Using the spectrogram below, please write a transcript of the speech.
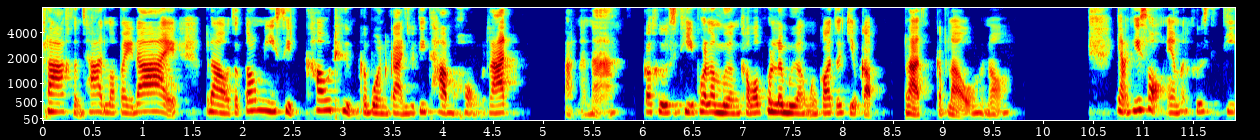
พรากสัญชาติเราไปได้ เราจะต้องมีสิทธิ์เข้าถึงกระบวนการยุติธรรมของรัฐต่างๆนานาก็คือสิทธิพลเมืองคำว่าพลเมืองมันก็จะเกี่ยวกับรัฐกับเราเนาะ อย่างที่สองเนี่ยมันคือสิทธิ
